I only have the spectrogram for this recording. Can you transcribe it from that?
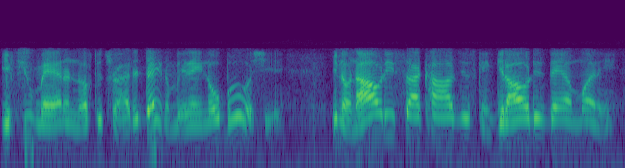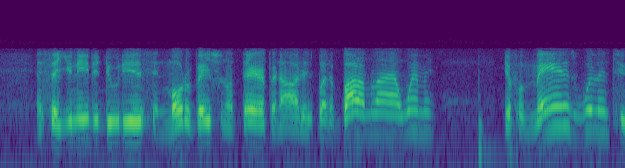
if you mad enough to try to date them. It ain't no bullshit. You know, now all these psychologists can get all this damn money and say you need to do this and motivational therapy and all this. But the bottom line, women, if a man is willing to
